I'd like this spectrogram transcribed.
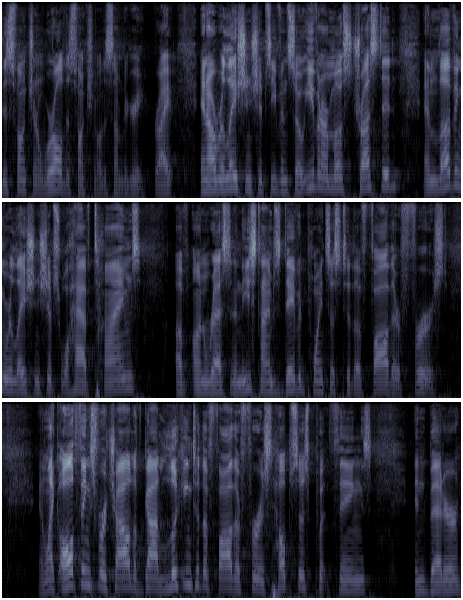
dysfunctional. We're all dysfunctional to some degree, right? And our relationships, even so. Even our most trusted and loving relationships will have times of unrest. And in these times, David points us to the Father first. And like all things for a child of God, looking to the Father first helps us put things in better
